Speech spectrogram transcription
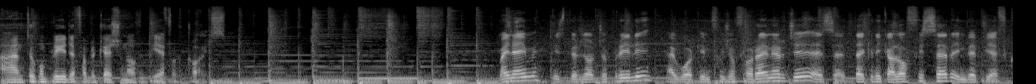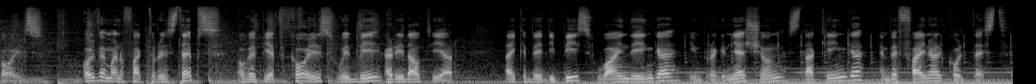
and to complete the fabrication of PF coils. My name is Pier Giorgio Prilli. I work in Fusion for Energy as a technical officer in the PF coils. All the manufacturing steps of the PF coils will be carried out here, like the DPs, winding, impregnation, stacking, and the final cold test.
